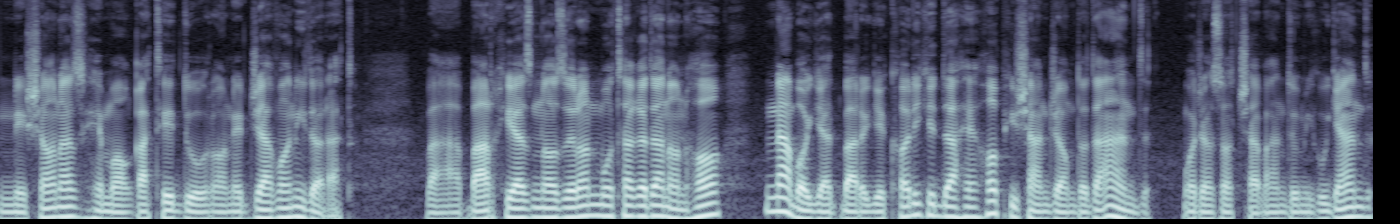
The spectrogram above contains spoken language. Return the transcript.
نشان از حماقت دوران جوانی دارد و برخی از ناظران معتقدند آنها نباید برای کاری که دهه ها پیش انجام داده اند مجازات شوند و می‌گویند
